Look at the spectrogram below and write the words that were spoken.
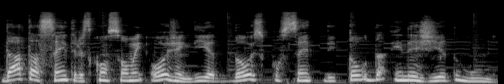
data centers consomem hoje em dia 2% de toda a energia do mundo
